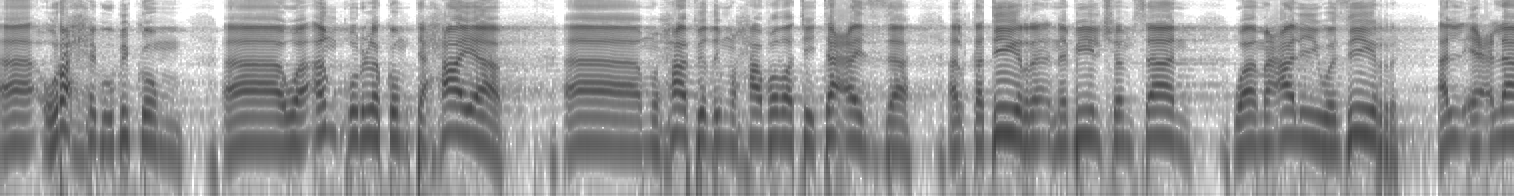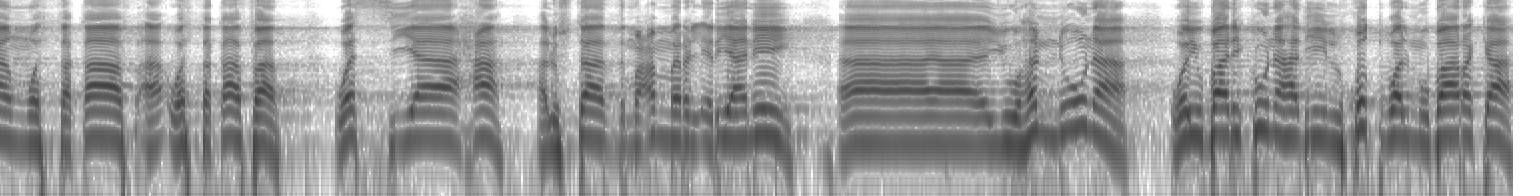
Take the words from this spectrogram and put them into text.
آه أرحب بكم آه وأنقر لكم تحايا محافظ محافظة تعز القدير نبيل شمسان ومعالي وزير الإعلام والثقافة, والثقافة والسياحة. الأستاذ معمر الإرياني يهنئون ويباركون هذه الخطوة المباركة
